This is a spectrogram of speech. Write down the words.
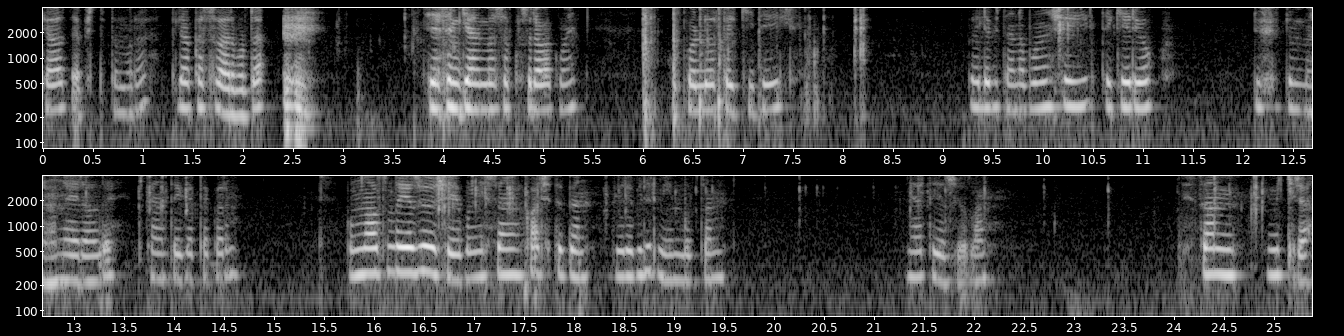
kağıt yapıştırdım oraya. Plakası var burada. Sesim gelmiyorsa kusura bakmayın. Hoparlör pek iyi değil. Böyle bir tane bunun şeyi tekeri yok. Düşürdüm ben onu herhalde. Bir tane teker takarım. Bunun altında yazıyor şey. Bu Nissan kaçtı ben görebilir miyim buradan? Nerede yazıyor lan? Nissan Micra.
